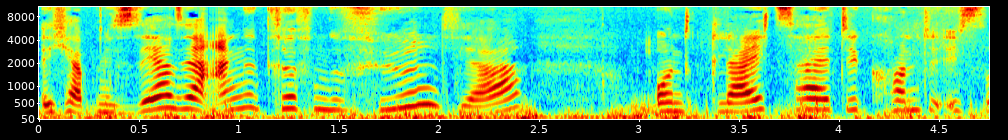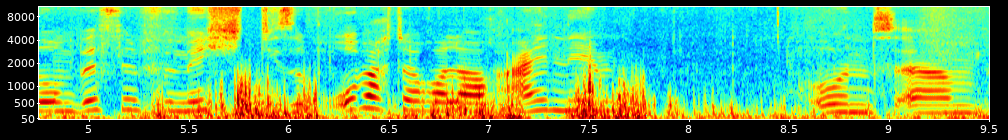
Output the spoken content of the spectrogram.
Ich habe mich sehr, sehr angegriffen gefühlt, ja. Und gleichzeitig konnte ich so ein bisschen für mich diese Beobachterrolle auch einnehmen und ähm,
